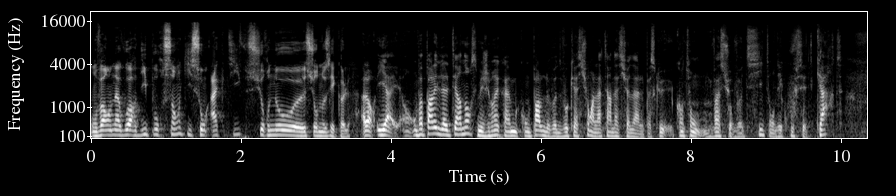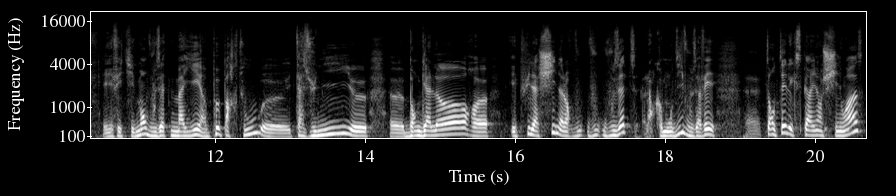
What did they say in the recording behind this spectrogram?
on va en avoir 10% qui sont actifs sur nos euh, sur nos écoles. Alors on va parler de l'alternance, mais j'aimerais quand même qu'on parle de votre vocation à l'international parce que quand on va sur votre site, on découvre cette carte. Et effectivement, vous êtes maillé un peu partout, euh, États-Unis, euh, euh, Bangalore, et puis la Chine. Alors vous, vous, êtes, alors comme on dit, vous avez tenté l'expérience chinoise.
